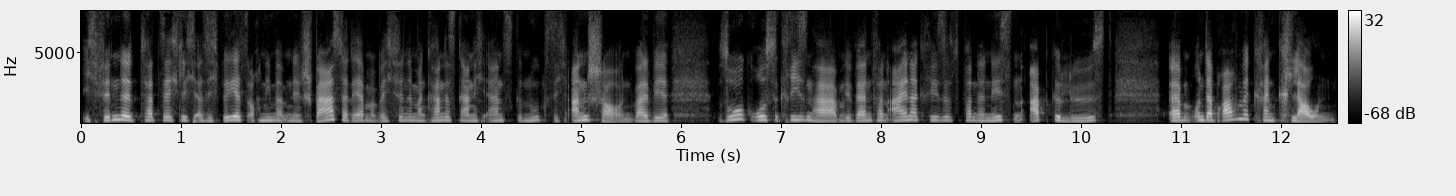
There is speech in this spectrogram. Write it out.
Ich finde tatsächlich, also ich will jetzt auch niemandem den Spaß verderben, aber ich finde, man kann das gar nicht ernst genug sich anschauen, weil wir so große Krisen haben. Wir werden von einer Krise von der nächsten abgelöst. Ähm, und da brauchen wir keinen Clown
